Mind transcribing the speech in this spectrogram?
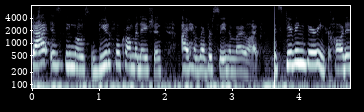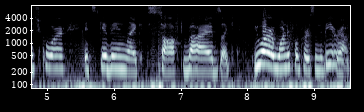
that is the most beautiful combination I have ever seen in my life. It's giving very cottagecore, it's giving like soft vibes, like you are a wonderful person to be around.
